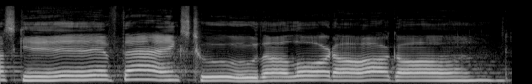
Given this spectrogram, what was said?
Us give thanks to the Lord our God.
